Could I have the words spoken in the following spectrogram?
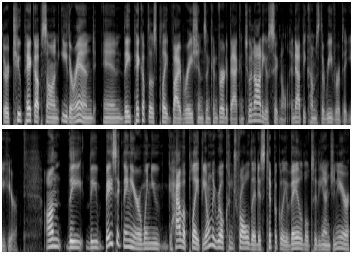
There are two pickups on either end, and they pick up those plate vibrations and convert it back into an audio signal, and that becomes the reverb that you hear. On the the basic thing here, when you have a plate, the only real control that is typically available to the engineer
